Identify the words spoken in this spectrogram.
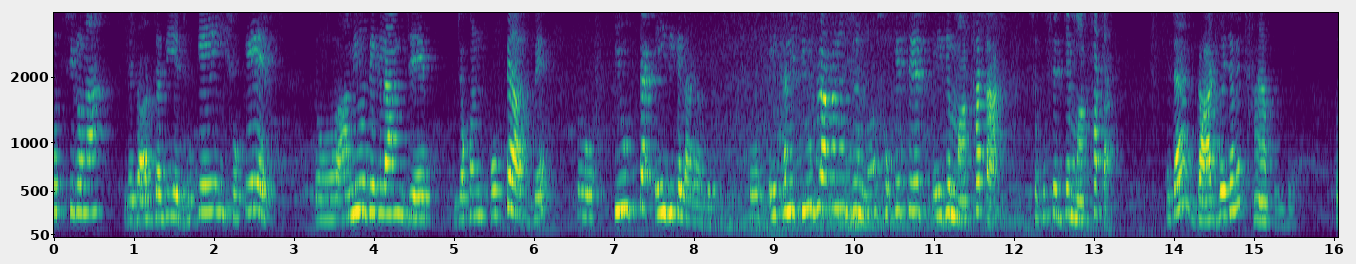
হচ্ছিল না, যে দরজা দিয়ে ঢুকেই শোকেস। তো আমিও দেখলাম যে যখন পড়তে আসবে, তো টিউবটা এই দিকে লাগাবে। তো এইখানে টিউব লাগানোর জন্য শোকেসের এই যে মাথাটা, শোকেসের যে মাথাটা, এটা গার্ড হয়ে যাবে, ছায়া পড়বে। তো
